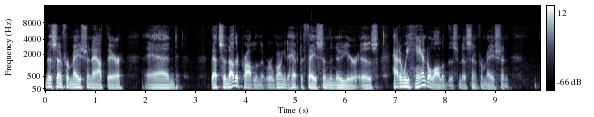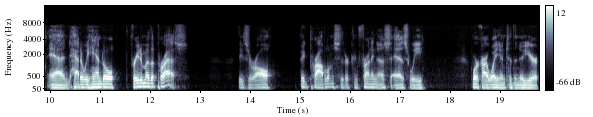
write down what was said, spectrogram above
misinformation out there, and that's another problem that we're going to have to face in the new year is how do we handle all of this misinformation and how do we handle freedom of the press these are all big problems that are confronting us as we work our way into the new year.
